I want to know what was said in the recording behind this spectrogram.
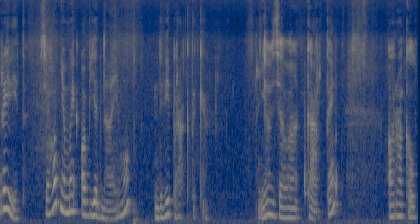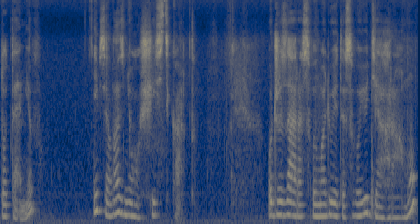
Привіт! Сьогодні ми об'єднаємо дві практики. Я взяла карти Оракл Тотемів і взяла з нього 6 карт. Отже, зараз ви малюєте свою діаграму,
